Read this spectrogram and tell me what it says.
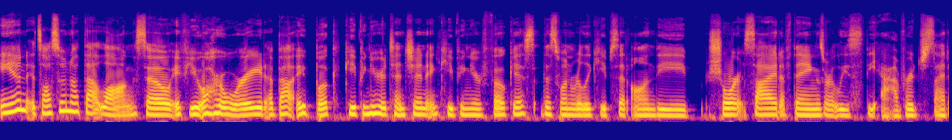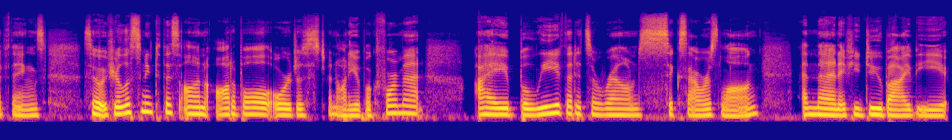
And it's also not that long. So if you are worried about a book keeping your attention and keeping your focus, this one really keeps it on the short side of things, or at least the average side of things. So if you're listening to this on Audible or just an audiobook format, I believe that it's around six hours long. And then if you do buy the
